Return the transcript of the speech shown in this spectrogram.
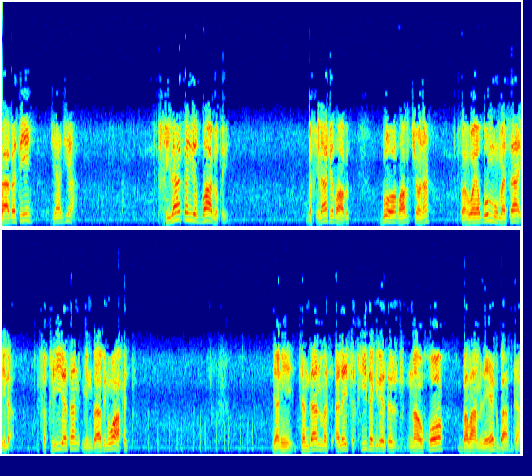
بابەتی جاجیا خلافا للضابط. بخلاف ضابط. بو ضابط شونه فهو يضم مسائل فقهية من باب واحد. يعني چەندان مەسئلەی فقهی دەگرێتە ناوخۆ بەڵام لە یەک بابدا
